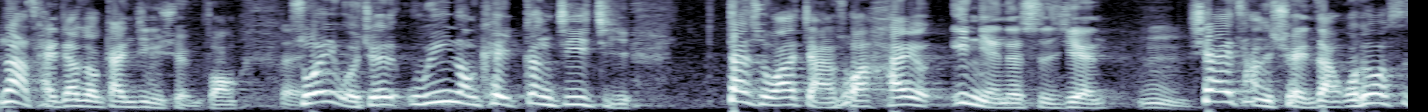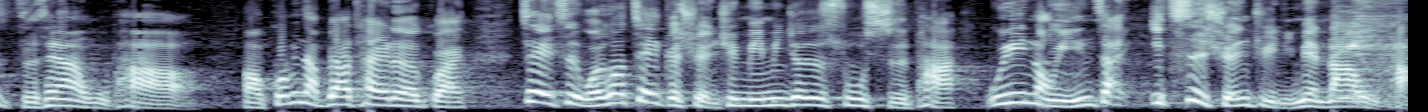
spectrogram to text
那才叫做干净选风。所以我觉得吴一农可以更积极。但是我要讲说，还有一年的时间，嗯，下一场选战，我说是只剩下五趴哦，哦，国民党不要太乐观。这一次我说这个选区明明就是输十趴，吴一农已经在一次选举里面拉五趴，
